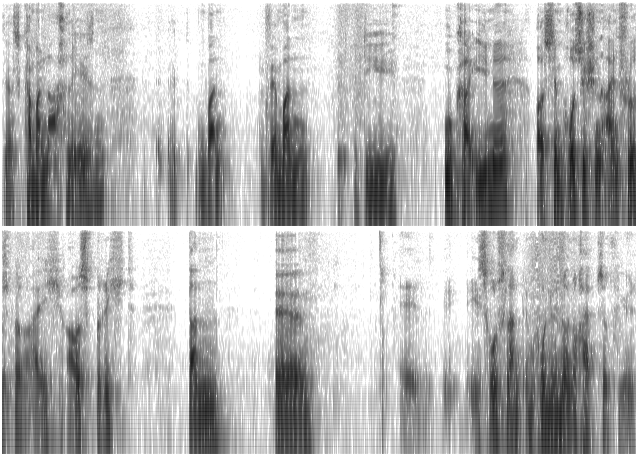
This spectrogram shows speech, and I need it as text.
das kann man nachlesen, man, wenn man die Ukraine aus dem russischen Einflussbereich rausbricht, dann äh, ist Russland im Grunde nur noch halb so viel.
